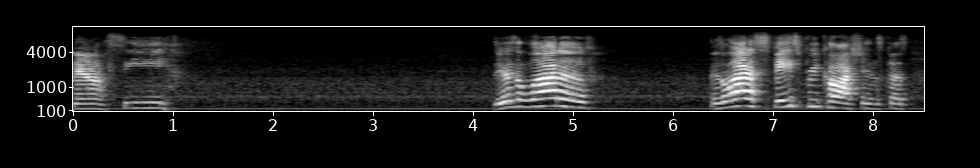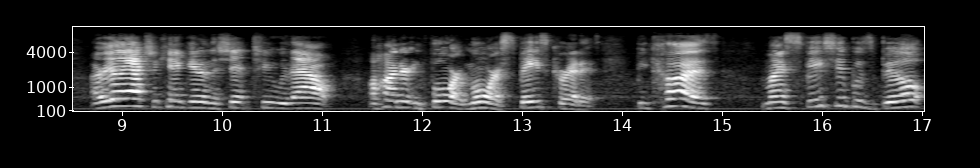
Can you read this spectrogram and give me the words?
now see there's a lot of there's a lot of space precautions because I really actually can't get in the ship too without 104 more space credits because my spaceship was built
